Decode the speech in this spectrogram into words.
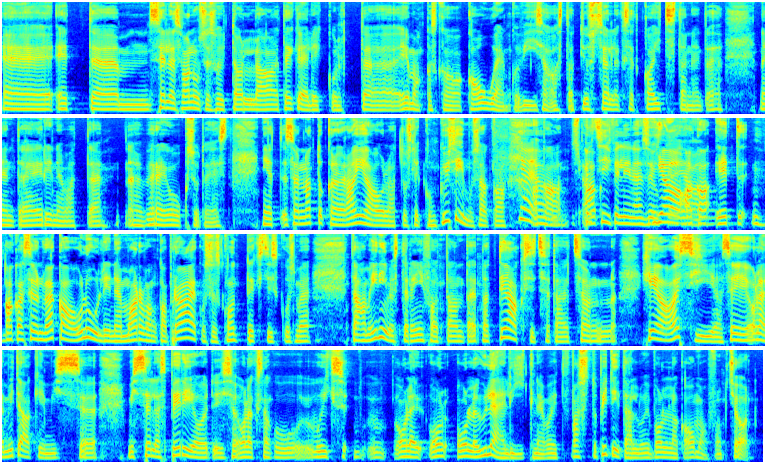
Eh, et ehm, selles vanuses võib ta olla tegelikult eh, emakas ka kauem kui viis aastat, just selleks, et kaitsta nende, nende erinevate eh, verejooksude eest. nii et see on natukene laiaulatuslikum küsimus, aga. aga spetsiifiline sihuke. jaa, aga et, aga see on väga oluline, ma arvan, ka praeguses kontekstis kontekstis, kus me tahame inimestele infot anda, et nad teaksid seda, et see on hea asi ja see ei ole midagi, mis, mis selles perioodis oleks nagu, võiks ole, olla üleliigne, vaid vastupidi, tal võib olla ka oma funktsioon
